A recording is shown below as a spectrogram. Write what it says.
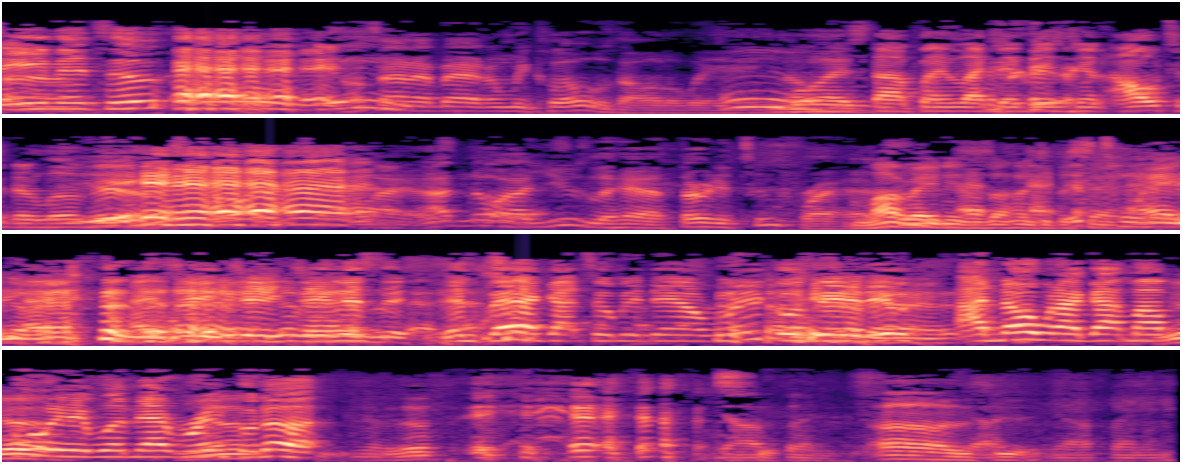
sometimes- steaming too. Don't sound that bad don't be closed all the way. You know? Boy, stop playing like that bitch been altered a little Yeah. bit. Like, I know I usually have 32 fries. My ratings is hundred percent. I ain't Hey, never. G, G, G, listen, this bag got too many damn wrinkles in it. It was- I know when I got my Yeah. food and it wasn't that wrinkled up. y'all funny. oh, Y'all, shit. y'all funny.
